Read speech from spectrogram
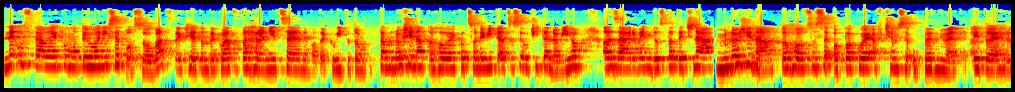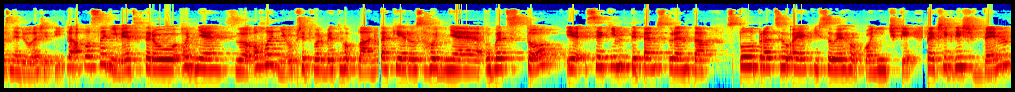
neustále jako motivovaný se posouvat, takže je tam taková ta hranice nebo takový to, to, ta množina toho, jako co nevíte a co se učíte novýho, ale zároveň dostatečná množina toho, co se opakuje a v čem se upevňujete. I to je hrozně důležitý. No a poslední věc, kterou hodně ohledňuju při tvorbě toho plánu, tak je rozhodně vůbec to, je, s jakým typem studenta spolupracuju a jaký jsou jeho koníčky. Takže když vím,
